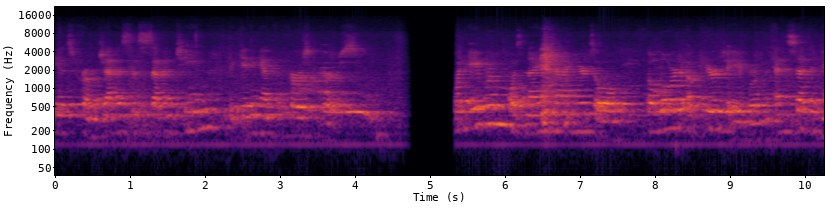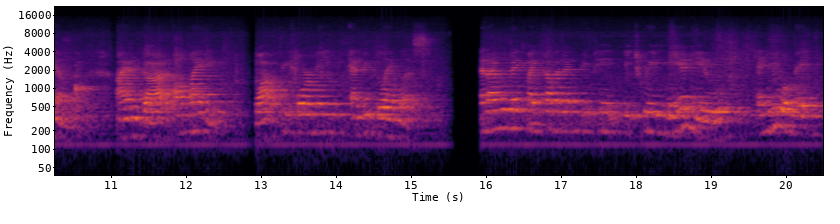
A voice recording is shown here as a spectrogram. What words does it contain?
is from Genesis 17, beginning at the first verse. When Abram was 99 years old, the Lord appeared to Abram and said to him, I am God Almighty. Walk before me and be blameless. And I will make my covenant between, between me and you, and you will make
